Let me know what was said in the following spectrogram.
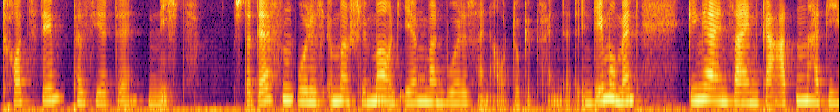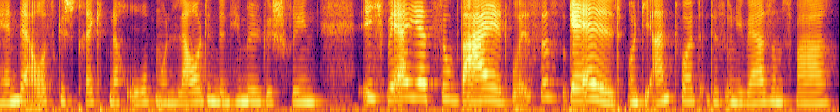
Trotzdem passierte nichts. Stattdessen wurde es immer schlimmer und irgendwann wurde sein Auto gepfändet. In dem Moment ging er in seinen Garten, hat die Hände ausgestreckt nach oben und laut in den Himmel geschrien, ich wäre jetzt so weit, wo ist das Geld? Und die Antwort des Universums war,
